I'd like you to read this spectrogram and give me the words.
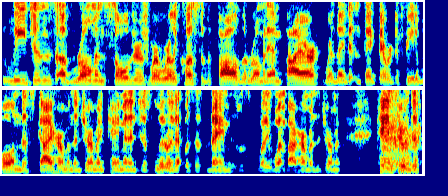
legions of Roman soldiers were really close to the fall of the Roman Empire, where they didn't think they were defeatable. And this guy, Herman the German, came in and just literally that was his name. This was what he went by, Herman the German, came through and just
